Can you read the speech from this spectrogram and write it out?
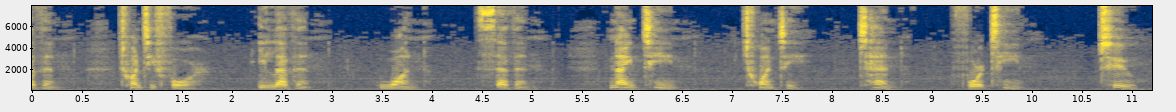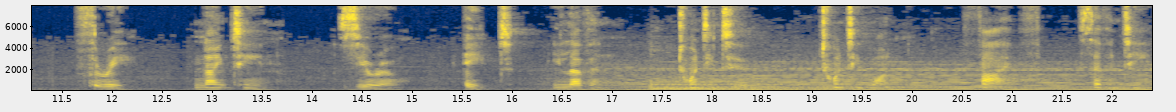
11, 24, 11, 1, 7, 19, 20, 10, 14, 2, 3, 19, 0, 8, 11, 22, 21, 5, 17,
